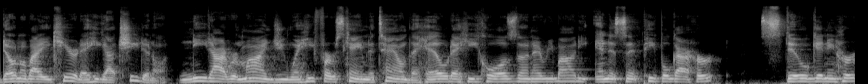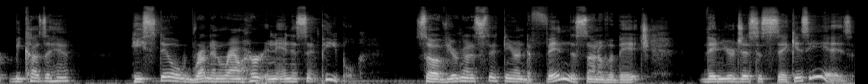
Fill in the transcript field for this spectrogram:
don't nobody care that he got cheated on. Need I remind you when he first came to town, the hell that he caused on everybody? Innocent people got hurt, still getting hurt because of him. He's still running around hurting innocent people. So if you're gonna sit there and defend the son of a bitch, then you're just as sick as he is.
